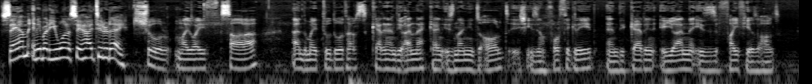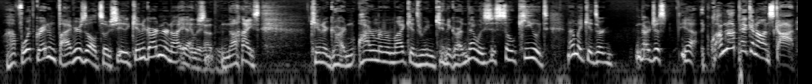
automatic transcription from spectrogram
Sam, anybody you want to say hi to today? Sure, my wife Sarah and my two daughters, Karen and Joanna. Karen is nine years old. She is in fourth grade, and Karen Joanna is five years old. Uh, fourth grade and five years old. So she's in kindergarten or not Yeah, yet? kindergarten. Nice. Kindergarten. Oh, I remember my kids were in kindergarten. That was just so cute. Now my kids are are just yeah. I'm not picking on Scott.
